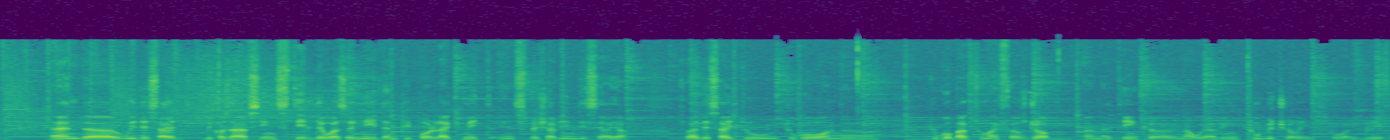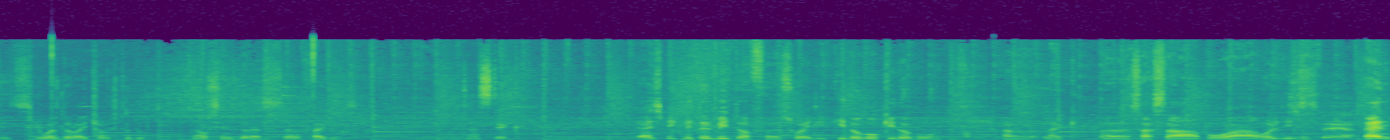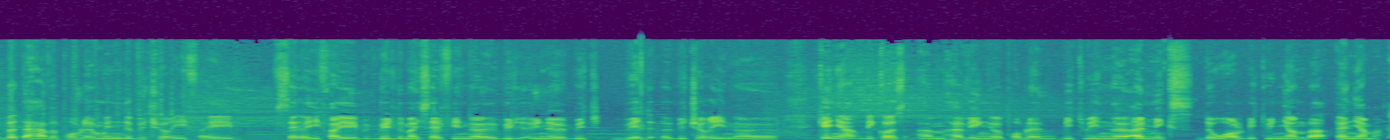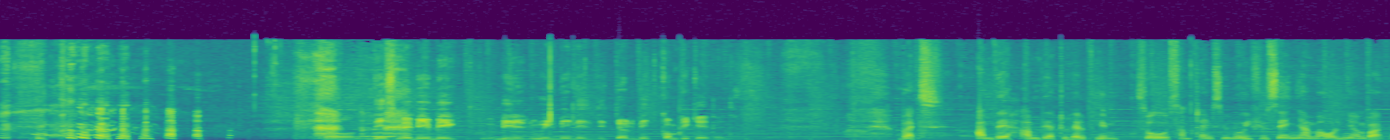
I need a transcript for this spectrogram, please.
and uh, we decided because I have seen still there was a need and people like meat, especially in this area. So I decided to to go on uh, to go back to my first job, and I think uh, now we're having two butcheries. So I believe it's, it was the right choice to do. Now since the last uh, five years. Fantastic. I speak a little bit of uh, Swahili, kidogo kidogo, uh, like uh, sasa, poa, all this. Super. And but I have a problem in the butchery if I if I build myself in a, build, in a but, build a butchery in uh, Kenya because I'm having a problem between uh, I mix the word between Nyamba and Nyama. so this maybe be, be will be a little bit complicated. But I'm there, I'm there to help him. So sometimes, you know, if you say nyama or nyamba,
